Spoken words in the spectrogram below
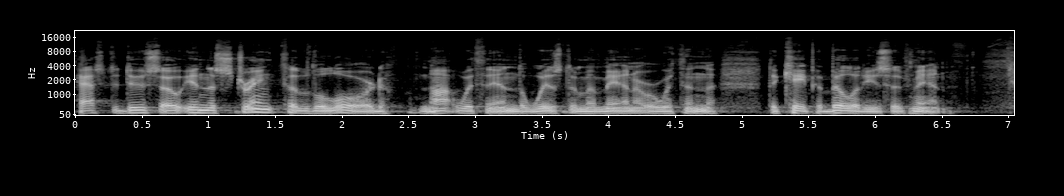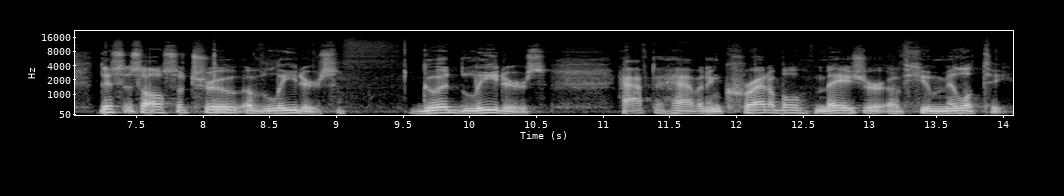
has to do so in the strength of the Lord, not within the wisdom of men or within the, the capabilities of men. This is also true of leaders. Good leaders have to have an incredible measure of humility.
